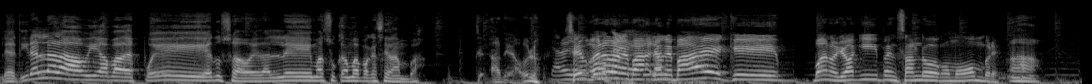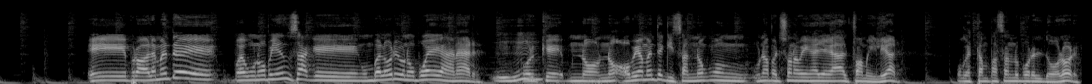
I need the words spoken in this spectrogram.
le tiran la labia para después, ya tú sabes, darle más su cama para que se lamba. A diablo. Claro, Sí, yo no bueno, lo que, pa- lo que pasa es que, bueno, yo aquí pensando como hombre, Ajá. eh, probablemente pues uno piensa que en un velorio uno puede ganar, porque no, no, obviamente quizás no con una persona bien allegada al familiar, porque están pasando por el dolor.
